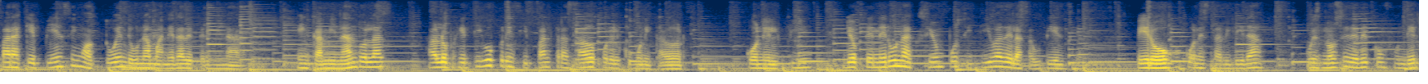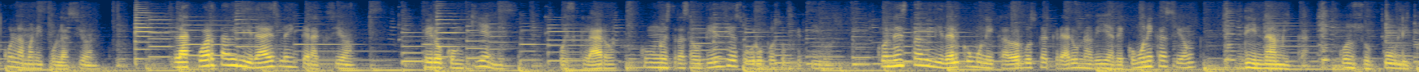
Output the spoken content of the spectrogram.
para que piensen o actúen de una manera determinada, encaminándolas al objetivo principal trazado por el comunicador, con el fin de obtener una acción positiva de las audiencias. Pero ojo con esta habilidad, pues no se debe confundir con la manipulación. La cuarta habilidad es la interacción. ¿Pero con quiénes? Pues claro, con nuestras audiencias o grupos objetivos. Con esta habilidad el comunicador busca crear una vía de comunicación dinámica con su público,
